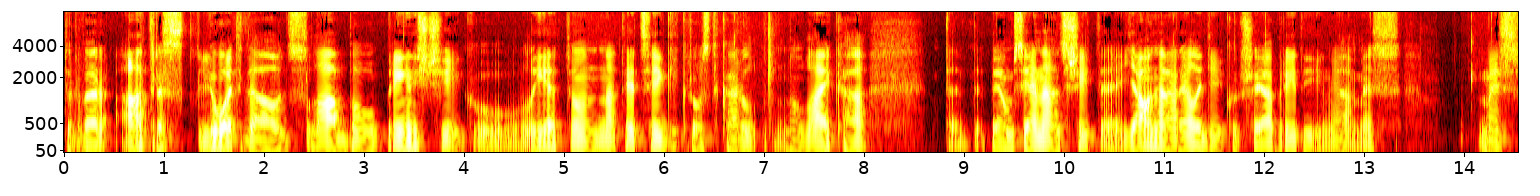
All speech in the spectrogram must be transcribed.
Tur var atrast ļoti daudz labu, brīnišķīgu lietu, un, attiecīgi, krustakāru nu, laikā tad pie mums ienāca šī jaunā reliģija, kur šajā brīdī jā, mēs, mēs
